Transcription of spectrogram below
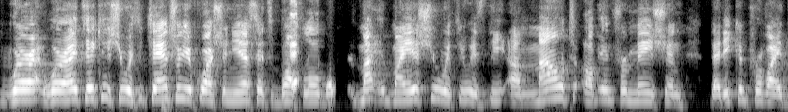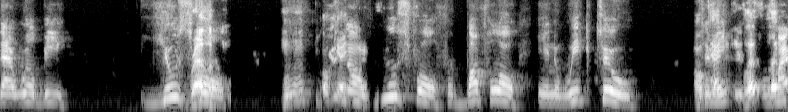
Where where I take issue with it to answer your question, yes, it's Buffalo, but my my issue with you is the amount of information that he can provide that will be useful. Mm-hmm. Okay. No, useful for Buffalo in week two Okay, let's let,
